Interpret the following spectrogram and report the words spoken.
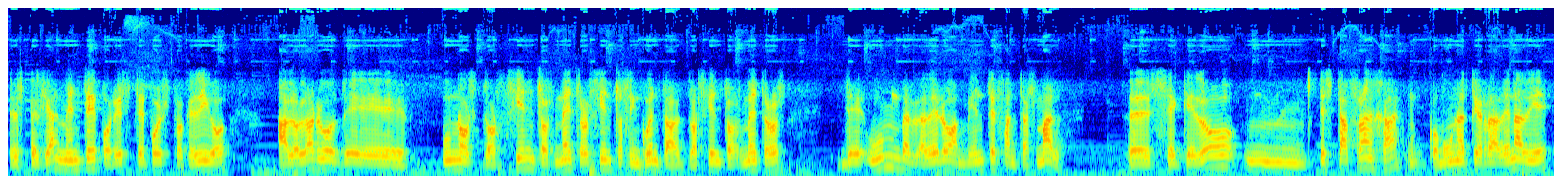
especialmente por este puesto que digo, a lo largo de unos 200 metros, 150, 200 metros, de un verdadero ambiente fantasmal. Eh, se quedó mm, esta franja como una tierra de nadie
